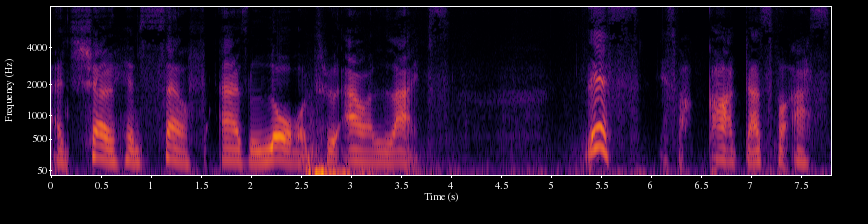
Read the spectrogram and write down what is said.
and show Himself as Lord through our lives. This is what God does for us.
